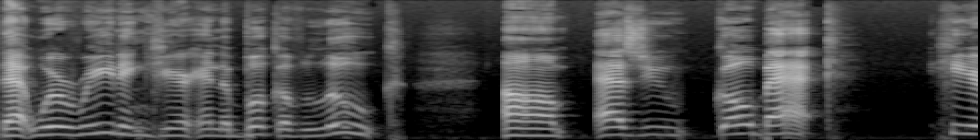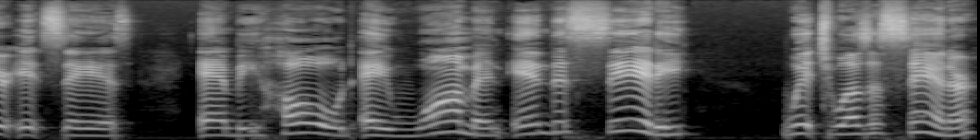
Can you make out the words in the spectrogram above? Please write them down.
that we're reading here in the book of Luke, um, as you go back here, it says, And behold, a woman in the city, which was a sinner,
